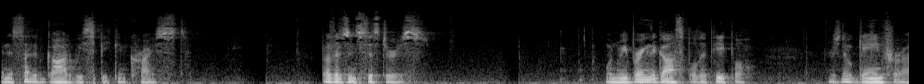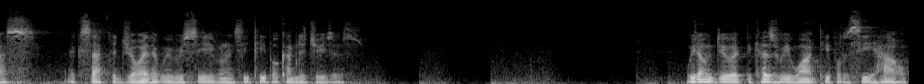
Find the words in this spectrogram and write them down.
In the sight of God, we speak in Christ. Brothers and sisters, when we bring the gospel to people, there's no gain for us except the joy that we receive when we see people come to Jesus. We don't do it because we want people to see how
